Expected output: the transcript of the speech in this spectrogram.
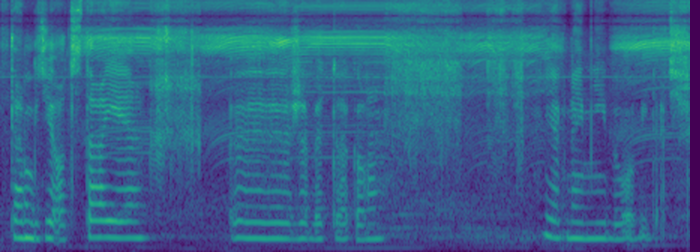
I tam, gdzie odstaje, yy, żeby tego jak najmniej było widać.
